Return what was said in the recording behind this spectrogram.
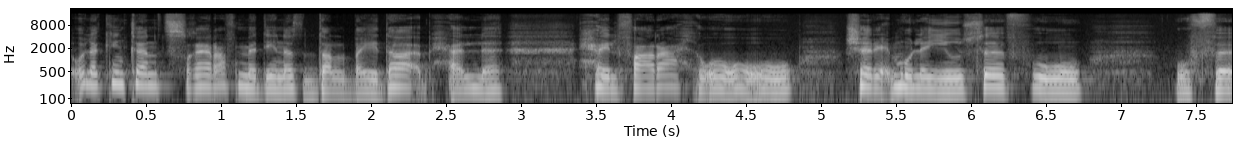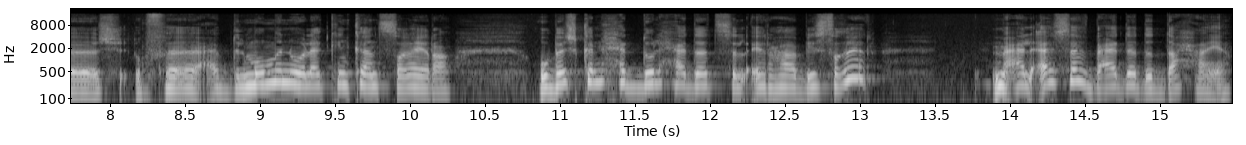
ولكن كانت صغيرة في مدينة الدار البيضاء بحال حي الفرح وشارع مولاي يوسف وفي في عبد المؤمن ولكن كانت صغيرة. وباش كنحدوا الحدث الإرهابي صغير مع الأسف بعدد الضحايا.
